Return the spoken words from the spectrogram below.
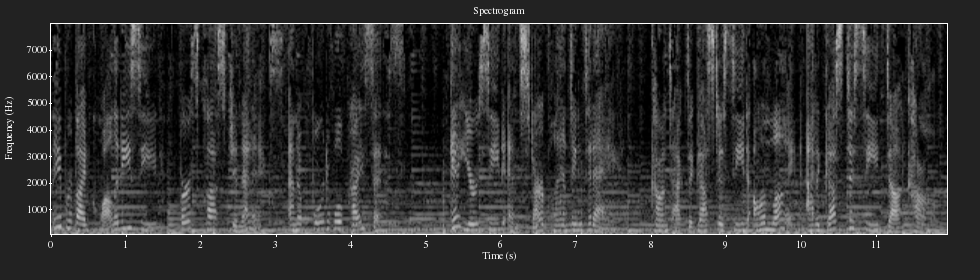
They provide quality seed, first class genetics, and affordable prices. Get your seed and start planting today. Contact Augusta Seed online at augustaseed.com.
